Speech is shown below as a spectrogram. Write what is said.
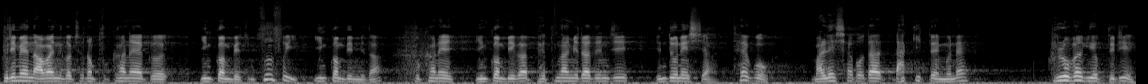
그림에 나와 있는 것처럼 북한의 그 인건비 좀 순수 인건비입니다. 북한의 인건비가 베트남이라든지 인도네시아, 태국, 말레이시아보다 낮기 때문에 글로벌 기업들이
